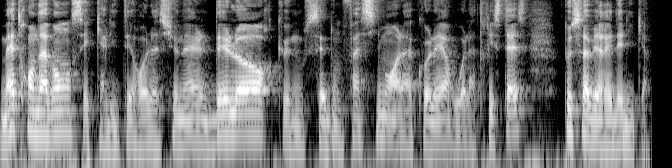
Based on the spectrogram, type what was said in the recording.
Mettre en avant ses qualités relationnelles dès lors que nous cédons facilement à la colère ou à la tristesse peut s'avérer délicat.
